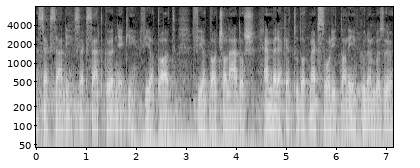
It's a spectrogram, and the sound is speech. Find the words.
szexádi, szexárt környéki fiatalt, fiatal családos embereket tudott megszólítani különböző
